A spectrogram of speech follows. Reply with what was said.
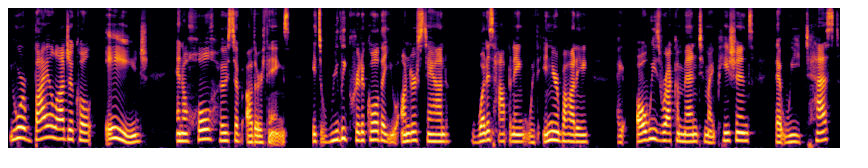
your biological age, and a whole host of other things. It's really critical that you understand what is happening within your body. I always recommend to my patients that we test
